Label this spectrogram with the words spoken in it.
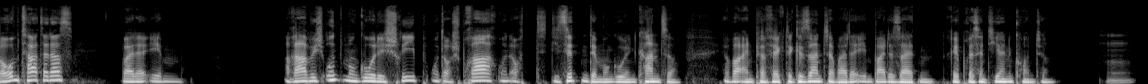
Warum tat er das? Weil er eben Arabisch und Mongolisch schrieb und auch sprach und auch die Sitten der Mongolen kannte. Er war ein perfekter Gesandter, weil er eben beide Seiten repräsentieren konnte. Hm.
